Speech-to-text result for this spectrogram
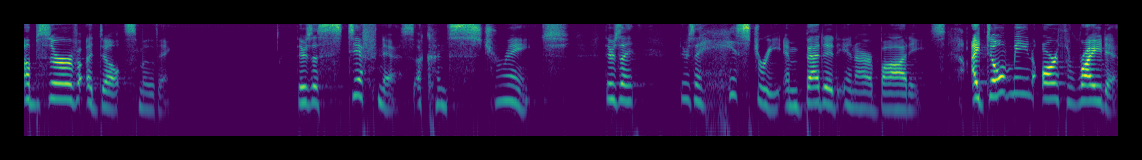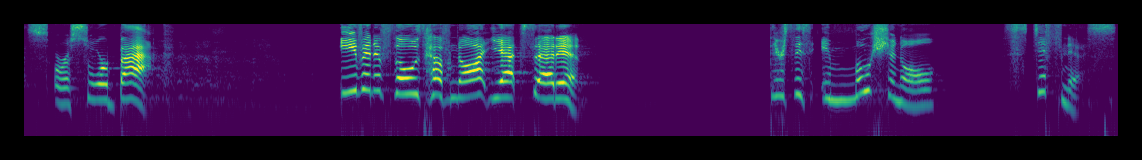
observe adults moving. There's a stiffness, a constraint. There's a, there's a history embedded in our bodies. I don't mean arthritis or a sore back, even if those have not yet set in. There's this emotional stiffness.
